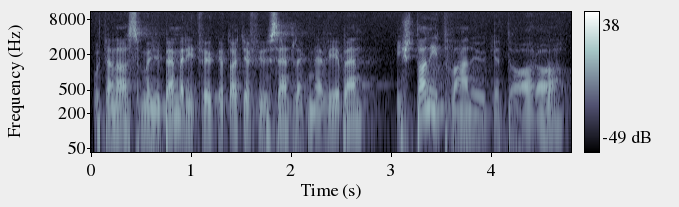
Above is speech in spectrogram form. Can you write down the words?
utána azt mondja, hogy bemerítve őket Atya, Fű, Szentlek nevében, és tanítván őket arra,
